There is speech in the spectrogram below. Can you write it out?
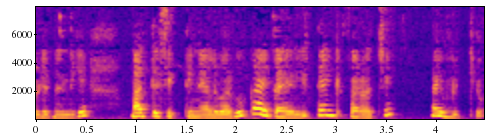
ವಿಡಿಯೋದೊಂದಿಗೆ ಮತ್ತೆ ಸಿಗ್ತೀನಿ ಅಲ್ಲಿವರೆಗೂ. ಕಾಯ್ತಾ ಇರಿ. Thank you for watching my video.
